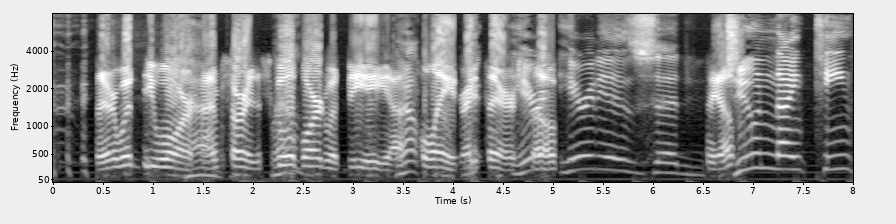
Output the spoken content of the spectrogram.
there would be war. Uh, I'm sorry, the school well, board would be uh, well, played right there. Here, so. here it is, uh, yep. June 19th,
